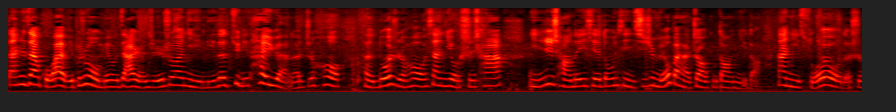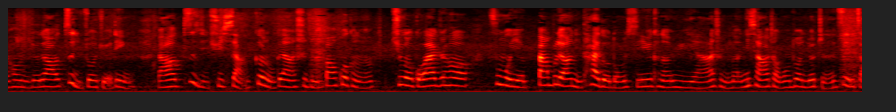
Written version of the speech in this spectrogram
但是在国外也不是我没有家人，只是说你离的距离太远了之后，很多时候像你有时差，你日常的一些东西，你其实没有办法照顾到你的，那你所有的时候你就要自己做决定，然后自己去想各种各样的事情，包括可能去了国外之后。父母也帮不了你太多东西，因为可能语言啊什么的，你想要找工作，你就只能自己找。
